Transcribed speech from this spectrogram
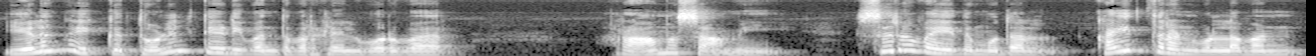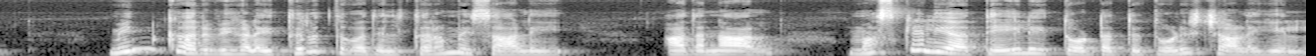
இலங்கைக்கு தொழில் தேடி வந்தவர்களில் ஒருவர். ராமசாமி சிறு வயது முதல் கைத்திறன் உள்ளவன். மின் கருவிகளை திருத்துவதில் திறமைசாலி. அதனால் மஸ்கெலியா தேயிலை தோட்டத்து தொழிற்சாலையில்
